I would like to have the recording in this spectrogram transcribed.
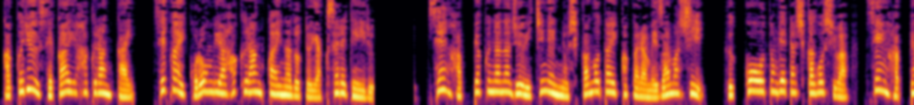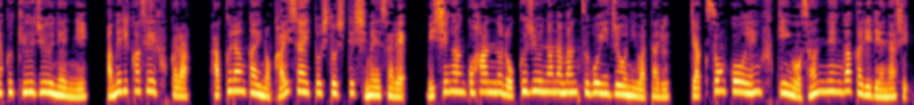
各流世界博覧会、世界コロンビア博覧会などと訳されている。1871年のシカゴ大火から目覚ましい復興を遂げたシカゴ市は、1890年にアメリカ政府から博覧会の開催都市として指名され、ミシガン湖畔の67万坪以上にわたるジャクソン公園付近を3年がかりでなし、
